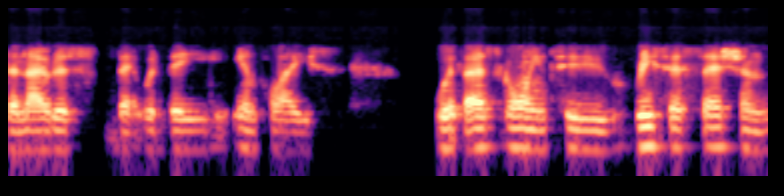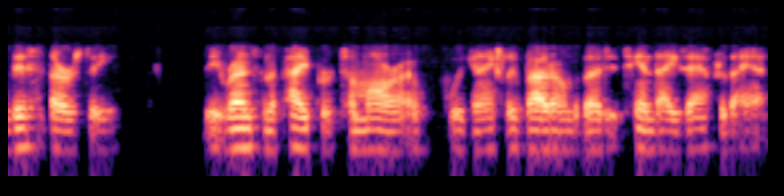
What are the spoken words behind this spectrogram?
the notice that would be in place with us going to recess session this Thursday. It runs in the paper tomorrow. We can actually vote on the budget ten days after that.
